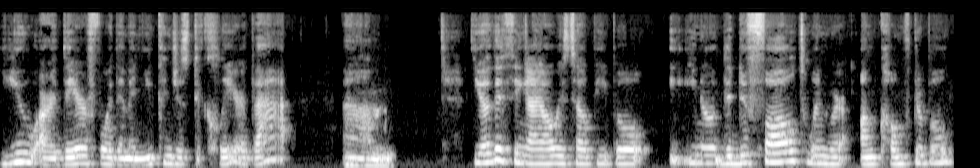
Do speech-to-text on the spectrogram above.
you are there for them and you can just declare that. Um mm-hmm. the other thing I always tell people, you know, the default when we're uncomfortable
